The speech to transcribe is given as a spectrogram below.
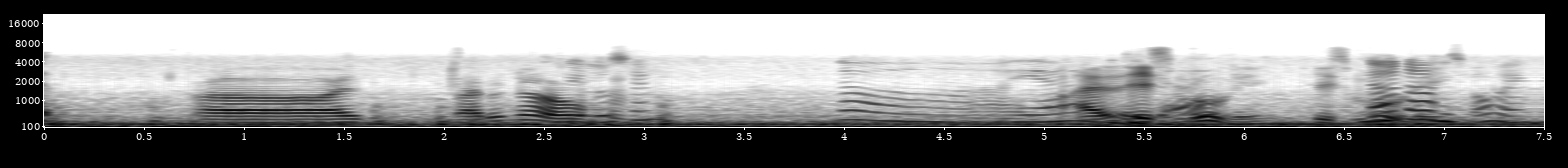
Uh, I, I don't Did know. we lose him? No, yeah. I, Did he he's die? moving. He's No, moving. no, he's moving.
